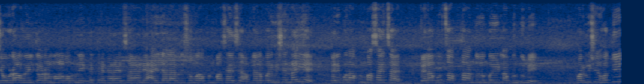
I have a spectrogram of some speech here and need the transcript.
जेवढा होईल तेवढा मॉब आपण एकत्र करायचा आहे आणि आईला लायब्ररी समोर आपण बसायचं. आहे आपल्याला परमिशन नाहीये तरी पण आपण बसायचं. आहे बेलापूरचा हप्ता आंदोलन बघितलं आपण तुम्ही? परमिशन होती?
